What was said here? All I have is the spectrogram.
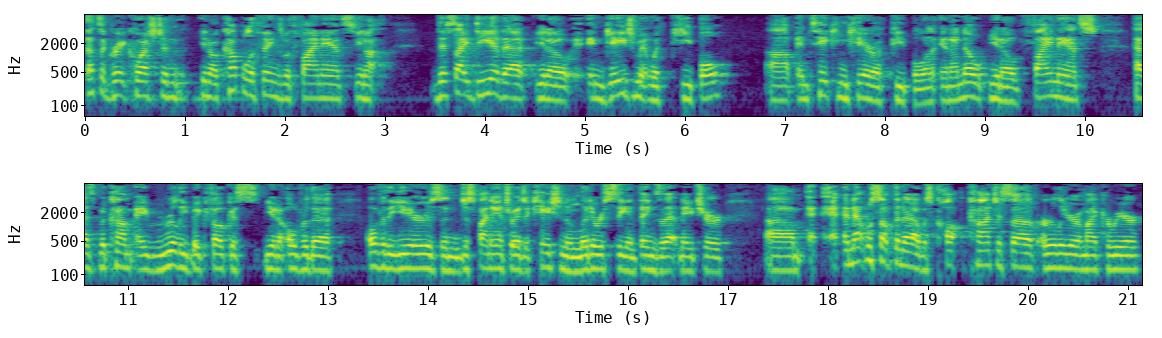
that's a great question. You know, a couple of things with finance. You know, this idea that you know engagement with people um, and taking care of people, and, and, I know you know finance has become a really big focus. You know, over the over the years, and just financial education and literacy and things of that nature. Um, and, that was something that I was conscious of earlier in my career.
